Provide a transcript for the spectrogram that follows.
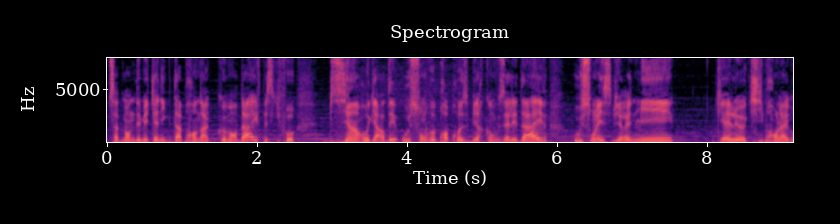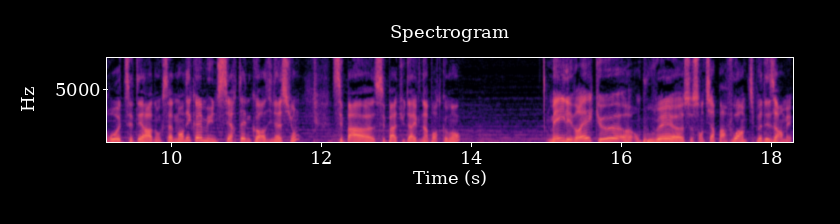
ça demande des mécaniques d'apprendre à comment dive parce qu'il faut bien regarder où sont vos propres sbires quand vous allez dive, où sont les sbires ennemis, qui prend l'aggro, etc. Donc ça demandait quand même une certaine coordination. C'est pas, c'est pas tu dives n'importe comment. Mais il est vrai qu'on euh, pouvait euh, se sentir parfois un petit peu désarmé.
